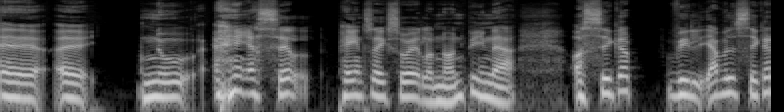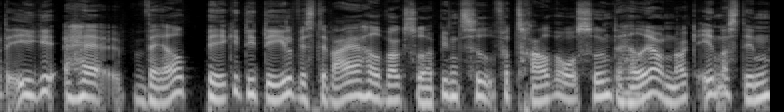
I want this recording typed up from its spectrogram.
Øh, øh, nu er jeg selv panseksuel og non-binær, og sikkert vil, jeg ville sikkert ikke have været begge de dele, hvis det var, jeg havde vokset op i en tid for 30 år siden. Det havde jeg jo nok inderst inde,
